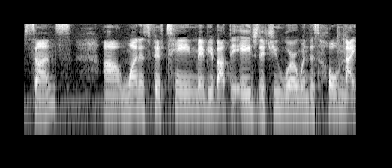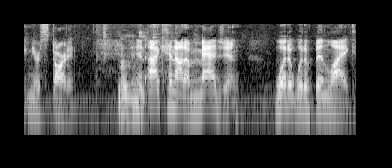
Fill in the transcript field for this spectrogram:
sons. Uh, one is 15, maybe about the age that you were when this whole nightmare started. Mhm. And I cannot imagine what it would have been like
